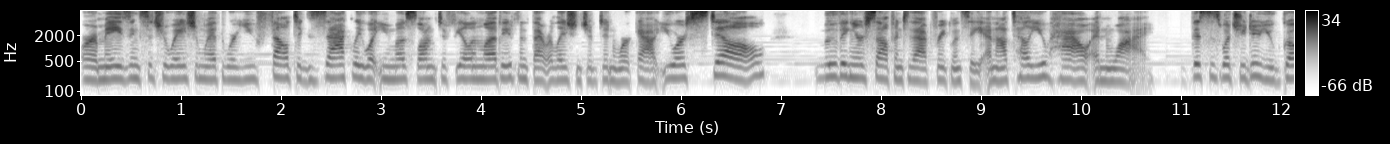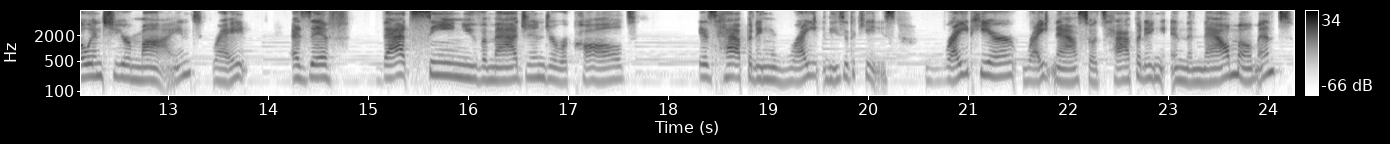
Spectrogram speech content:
or amazing situation with where you felt exactly what you most longed to feel in love, even if that relationship didn't work out, you are still moving yourself into that frequency. And I'll tell you how and why. This is what you do you go into your mind, right? As if that scene you've imagined or recalled is happening right. These are the keys right here, right now. So it's happening in the now moment,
